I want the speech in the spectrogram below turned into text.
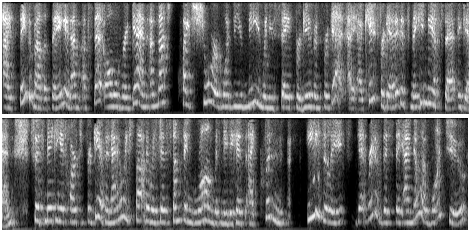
I think about the thing and I'm upset all over again, I'm not quite sure what do you mean when you say forgive and forget. I, I can't forget it. It's making me upset again. So it's making it hard to forgive. And I always thought there was just something wrong with me because I couldn't easily get rid of this thing. I know I want to,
